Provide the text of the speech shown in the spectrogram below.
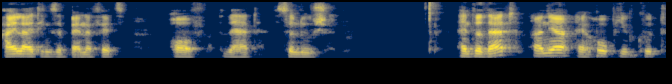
highlighting the benefits of that solution. And with that, Anya, I hope you could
